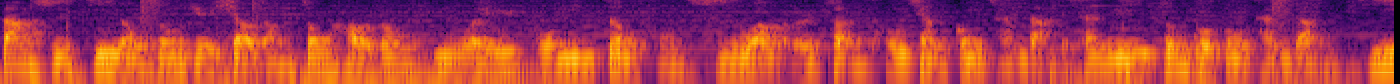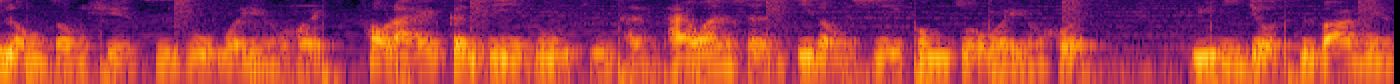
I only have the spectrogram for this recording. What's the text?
当时基隆中学校长钟浩东因为与国民政府失望而转投向共产党，成立中国共产党基隆中学支部委员会。后来更进一步组成台湾省基隆市工作委员会。于一九四八年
